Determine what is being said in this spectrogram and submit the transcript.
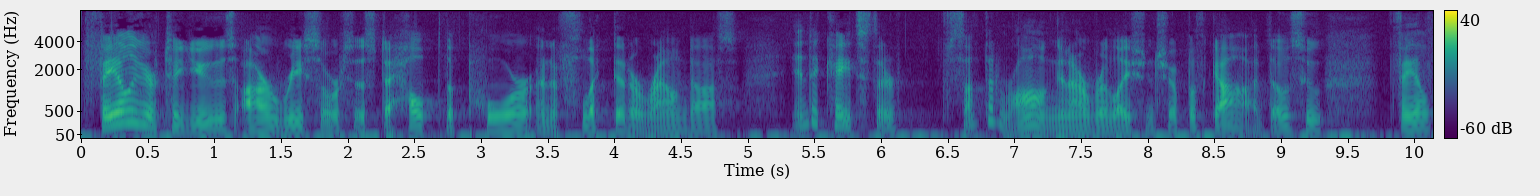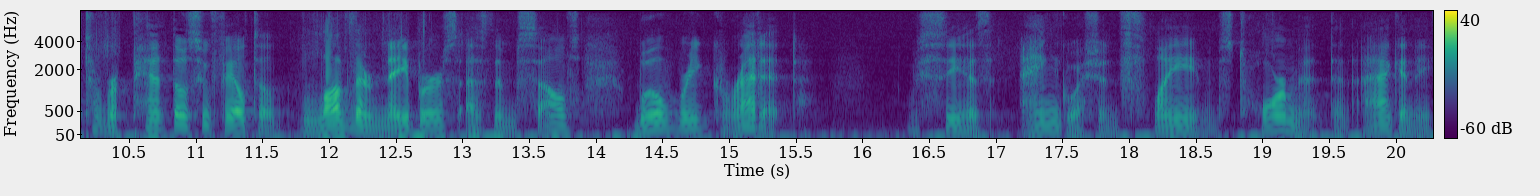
failure to use our resources to help the poor and afflicted around us indicates there's something wrong in our relationship with God. Those who fail to repent, those who fail to love their neighbors as themselves, will regret it. We see his anguish and flames, torment and agony.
